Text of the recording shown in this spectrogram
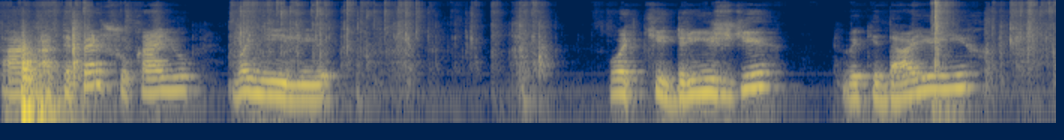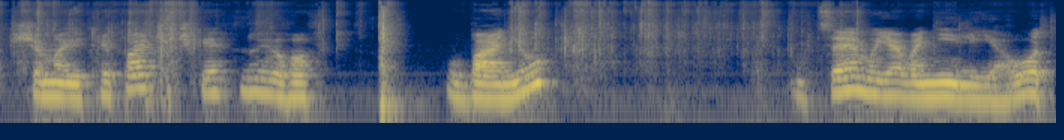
Так, а тепер шукаю ванілію. От ті дріжджі, викидаю їх. Ще маю три пачечки, ну його у баню. Це моя ванілія. От.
